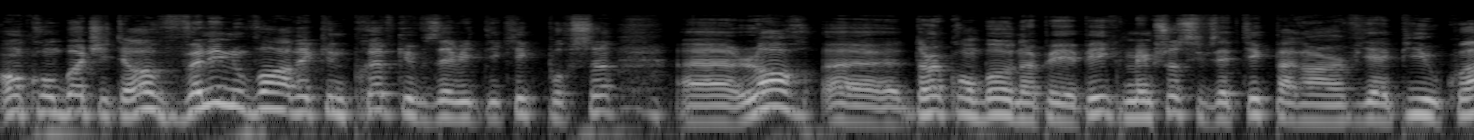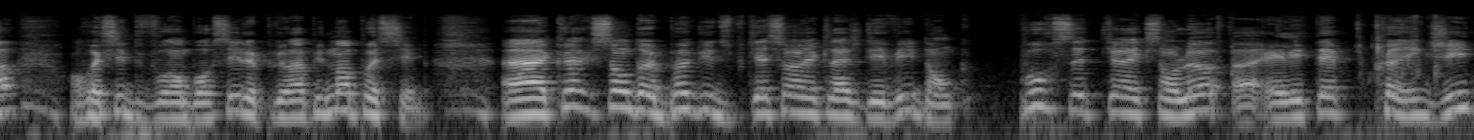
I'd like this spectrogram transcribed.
en combat, etc. Venez nous voir avec une preuve que vous avez été kick pour ça euh, lors euh, d'un combat ou d'un PvP. Même chose si vous êtes kick par un VIP ou quoi. On va essayer de vous rembourser le plus rapidement possible. Euh, correction d'un bug de avec l'HDV. Donc, pour cette correction-là, euh, elle était corrigée,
